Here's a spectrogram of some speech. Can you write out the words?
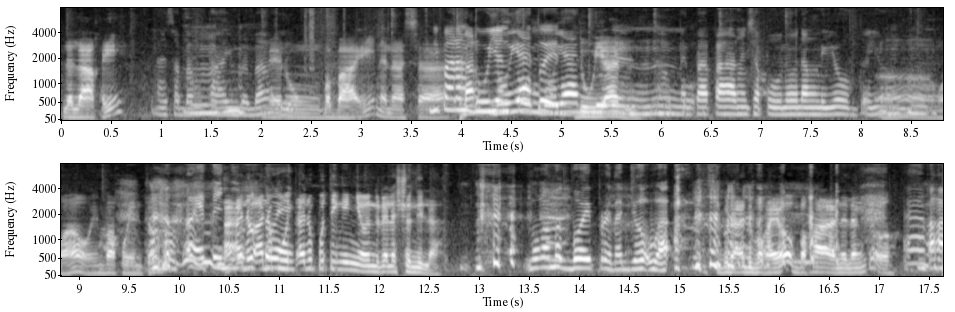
lalaki, Nasa bangka yung babae. merong babae na nasa Hindi parang duyan, duyan, po to eh. duyan. Duyan. Mm, nagpapahangin sa puno ng niyog. Ayun. Oh, wow, yun ba kwento? Oh, ito yung Ah, ano ano po eh. ano po tingin niyo relasyon nila? Mukhang mag-boyfriend at jowa. Sigurado ba kayo? Baka ano lang to. Ah, Baka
